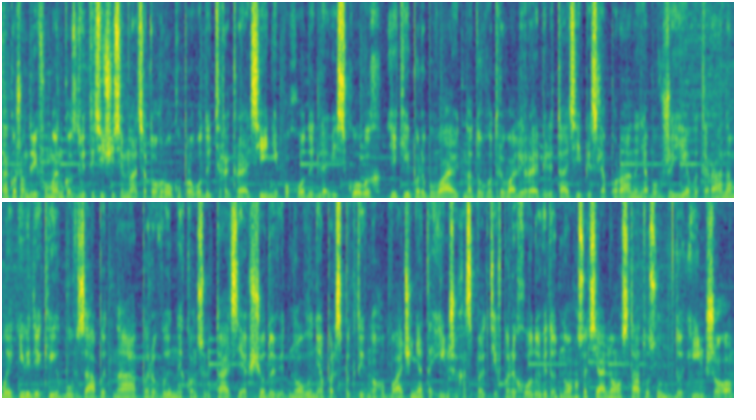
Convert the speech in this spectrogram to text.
Також Андрій Фоменко з 2017 року проводить рекреаційні походи для військових, які перебувають на довготривалій реабілітації після поранень або вже є ветеранами, і від яких був запит на первинних консультаціях щодо відновлення перспективного бачення та інших аспектів переходу від одного соціального статусу до іншого.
